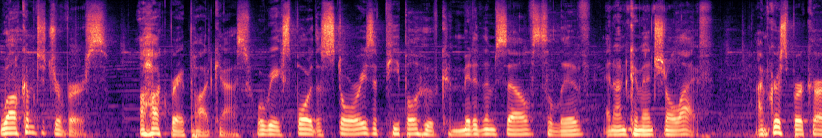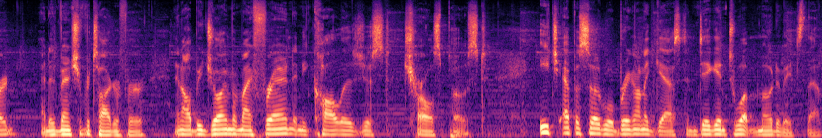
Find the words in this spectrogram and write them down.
Welcome to Traverse, a Huckberry podcast where we explore the stories of people who have committed themselves to live an unconventional life. I'm Chris Burkard, an adventure photographer, and I'll be joined by my friend and ecologist Charles Post. Each episode will bring on a guest and dig into what motivates them,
